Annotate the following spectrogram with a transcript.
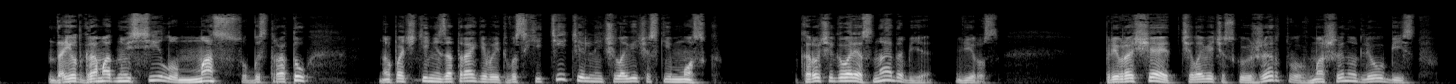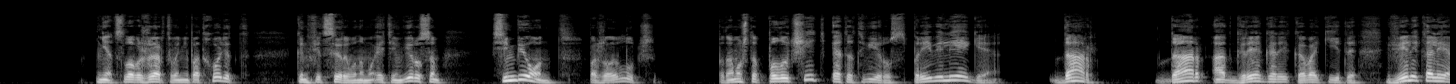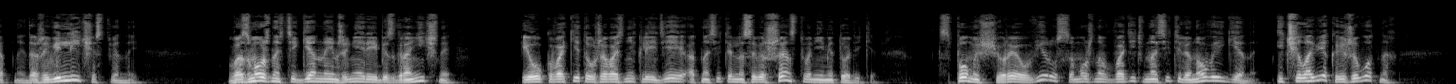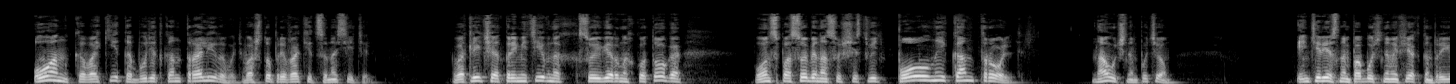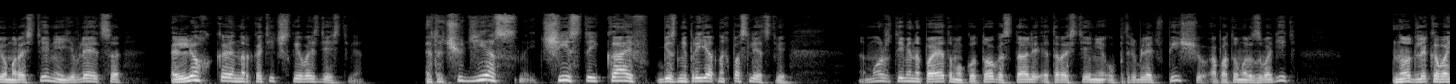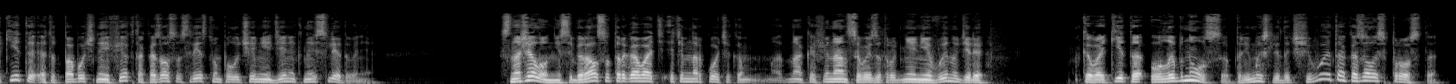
дает громадную силу, массу, быстроту, но почти не затрагивает восхитительный человеческий мозг. Короче говоря, снадобье, вирус, превращает человеческую жертву в машину для убийств. Нет, слово «жертва» не подходит к инфицированному этим вирусом. Симбионт, пожалуй, лучше. Потому что получить этот вирус — привилегия, дар — Дар от Грегори Кавакиты, великолепный, даже величественный. Возможности генной инженерии безграничны, и у Кавакиты уже возникли идеи относительно совершенствования методики. С помощью рео-вируса можно вводить в носителя новые гены, и человека, и животных. Он, Кавакита, будет контролировать, во что превратится носитель. В отличие от примитивных, суеверных Котога, он способен осуществить полный контроль научным путем. Интересным побочным эффектом приема растения является легкое наркотическое воздействие. Это чудесный, чистый кайф без неприятных последствий. Может, именно поэтому Кутога стали это растение употреблять в пищу, а потом и разводить. Но для Кавакиты этот побочный эффект оказался средством получения денег на исследования. Сначала он не собирался торговать этим наркотиком, однако финансовые затруднения вынудили Кавакита улыбнулся при мысли, до чего это оказалось просто.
